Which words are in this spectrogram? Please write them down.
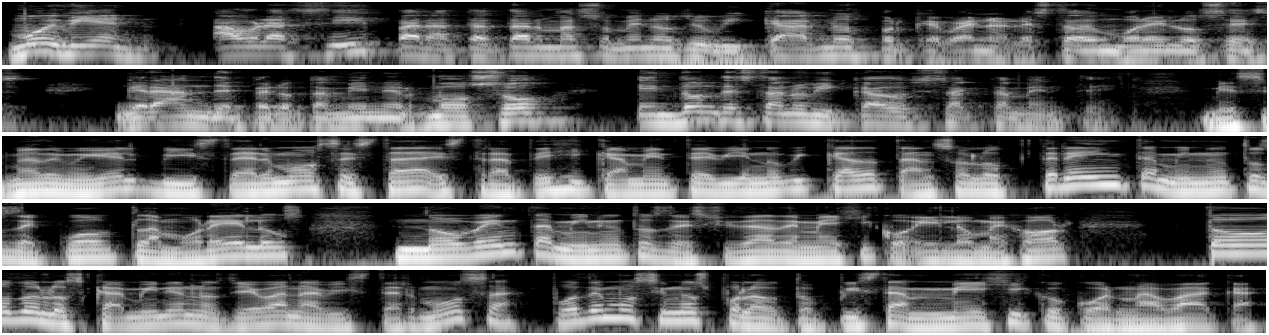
Muy bien, ahora sí, para tratar más o menos de ubicarnos, porque bueno, el estado de Morelos es grande, pero también hermoso. ¿En dónde están ubicados exactamente? Mi estimado Miguel, Vista Hermosa está estratégicamente bien ubicado, tan solo 30 minutos de Cuautla, Morelos, 90 minutos de Ciudad de México y lo mejor, todos los caminos nos llevan a Vista Hermosa. Podemos irnos por la autopista México-Cuernavaca,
